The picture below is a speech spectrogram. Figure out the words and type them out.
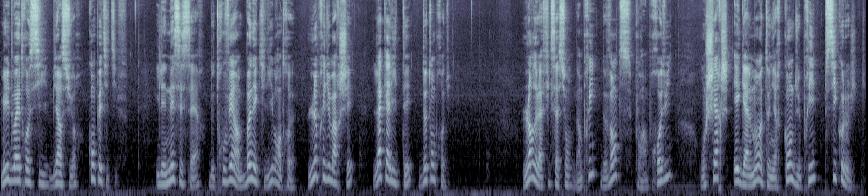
Mais il doit être aussi, bien sûr, compétitif. Il est nécessaire de trouver un bon équilibre entre le prix du marché, la qualité de ton produit. Lors de la fixation d'un prix de vente pour un produit, on cherche également à tenir compte du prix psychologique.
